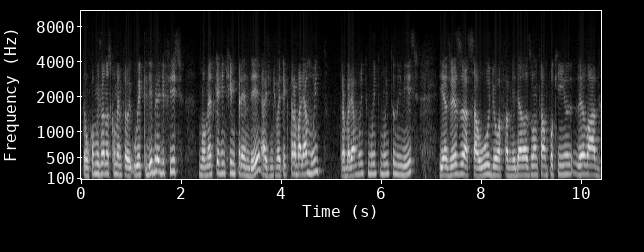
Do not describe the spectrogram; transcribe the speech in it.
Então, como o Jonas comentou, o equilíbrio é difícil. No momento que a gente empreender, a gente vai ter que trabalhar muito. Trabalhar muito, muito, muito no início e às vezes a saúde ou a família elas vão estar um pouquinho de lado.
